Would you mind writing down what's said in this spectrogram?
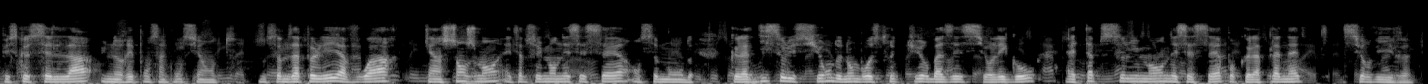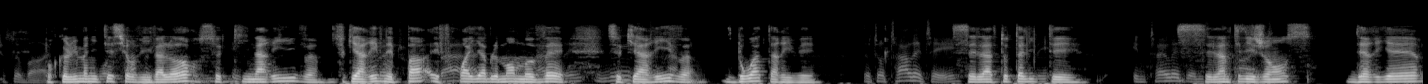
puisque c'est là une réponse inconsciente. Nous sommes appelés à voir qu'un changement est absolument nécessaire en ce monde, que la dissolution de nombreuses structures basées sur l'ego est absolument nécessaire pour que la planète survive, pour que l'humanité survive. Alors, ce qui n'arrive, ce qui arrive n'est pas effroyablement mauvais. Ce qui arrive doit arriver. C'est la totalité, c'est l'intelligence, derrière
